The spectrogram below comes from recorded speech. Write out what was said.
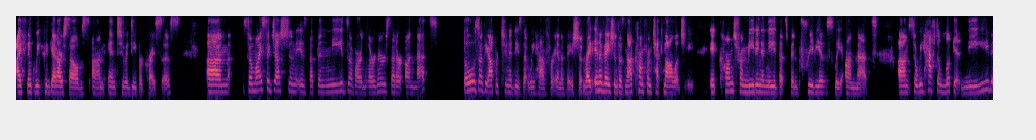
I think we could get ourselves um, into a deeper crisis. Um, so my suggestion is that the needs of our learners that are unmet, those are the opportunities that we have for innovation, right? Innovation does not come from technology. It comes from meeting a need that's been previously unmet. Um, so we have to look at need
